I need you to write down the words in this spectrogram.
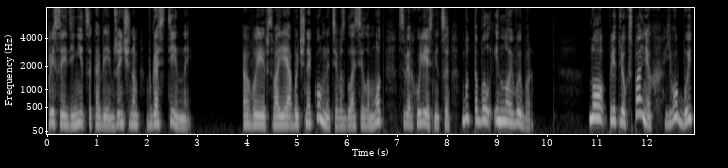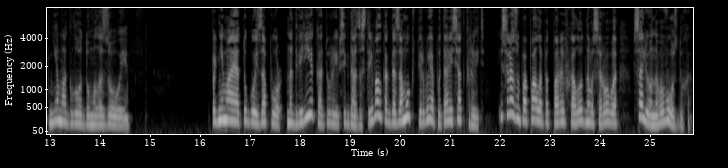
присоединиться к обеим женщинам в гостиной. «Вы в своей обычной комнате», — возгласила Мот сверху лестницы, будто был иной выбор. Но при трех спальнях его быть не могло, думала Зоуи. Поднимая тугой запор на двери, который всегда застревал, когда замок впервые пытались открыть, и сразу попала под порыв холодного, сырого, соленого воздуха.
